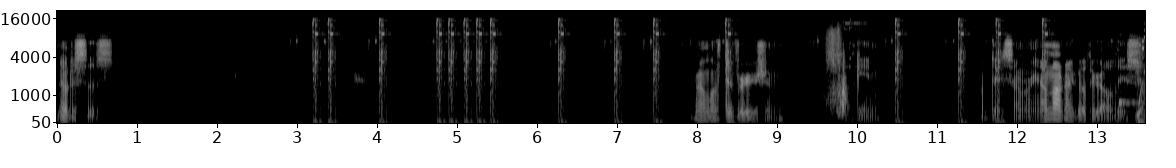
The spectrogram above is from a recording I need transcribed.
Notices. Realm of Diversion. Game. Update summary. I'm not gonna go through all these.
